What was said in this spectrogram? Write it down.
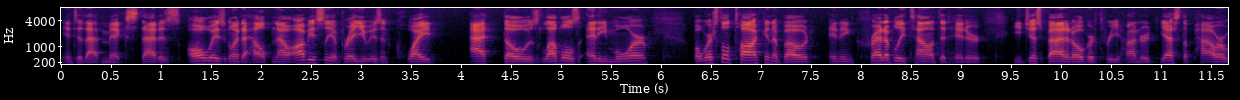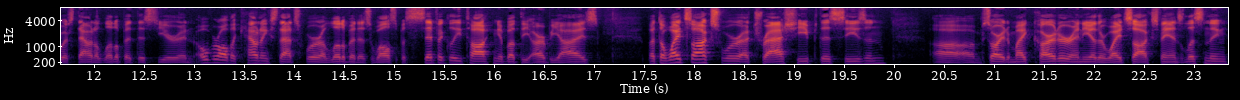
into that mix. That is always going to help. Now, obviously, Abreu isn't quite at those levels anymore, but we're still talking about an incredibly talented hitter. He just batted over 300. Yes, the power was down a little bit this year, and overall the counting stats were a little bit as well, specifically talking about the RBIs. But the White Sox were a trash heap this season. Uh, I'm sorry to Mike Carter, any other White Sox fans listening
